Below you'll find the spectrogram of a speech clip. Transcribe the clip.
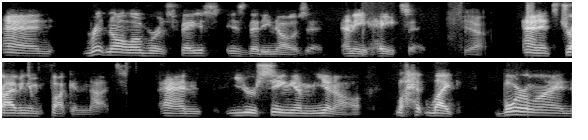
and written all over his face is that he knows it and he hates it. Yeah. and it's driving him fucking nuts. And you're seeing him, you know, like, like borderline,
